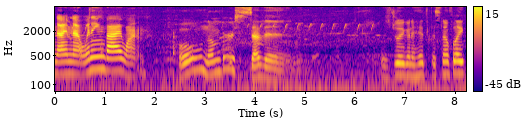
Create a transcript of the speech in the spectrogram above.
And I am now winning by one. Hole number seven. Is Julia gonna hit the snowflake?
